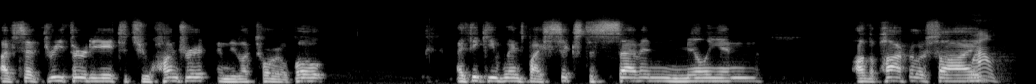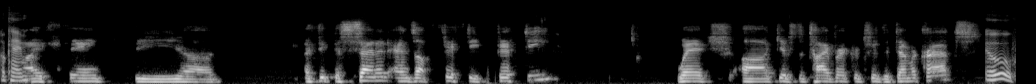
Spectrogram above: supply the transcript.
I've said 338 to 200 in the electoral vote. I think he wins by six to seven million on the popular side. Wow. Okay. I think the uh, I think the Senate ends up 50-50, which uh, gives the tiebreaker to the Democrats. Oh,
